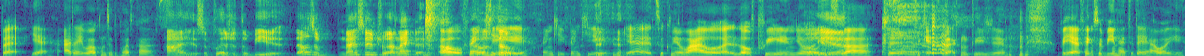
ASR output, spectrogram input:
But yeah, Ade, welcome to the podcast. Hi, it's a pleasure to be here. That was a nice intro. I like that. Oh, thank was you. dope. Thank you, thank you. yeah, it took me a while, a lot of pre in your Oh, Insta yeah? to, to get to that conclusion. but yeah, thanks for being here today. How are you?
